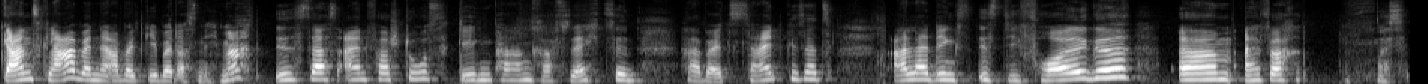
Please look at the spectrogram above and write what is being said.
Ganz klar, wenn der Arbeitgeber das nicht macht, ist das ein Verstoß gegen 16 Arbeitszeitgesetz. Allerdings ist die Folge ähm, einfach was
